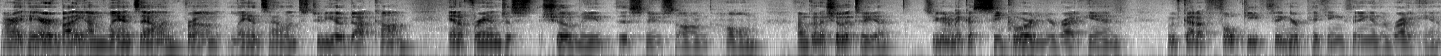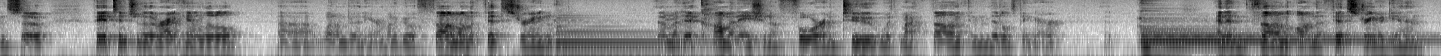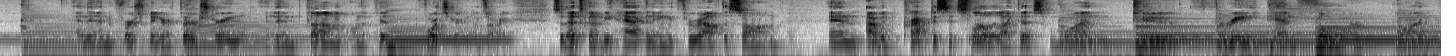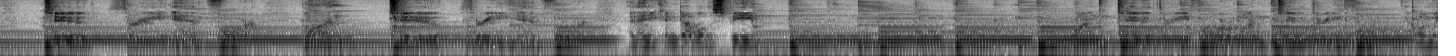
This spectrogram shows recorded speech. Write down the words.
All right, hey everybody, I'm Lance Allen from lanceallenstudio.com, and a friend just showed me this new song, Home. I'm going to show it to you. So you're going to make a C chord in your right hand. We've got a folky finger picking thing in the right hand, so pay attention to the right hand a little. Uh, what I'm doing here, I'm going to go thumb on the fifth string, then I'm going to hit a combination of four and two with my thumb and middle finger, and then thumb on the fifth string again and then first finger third string, and then thumb on the fifth, fourth string. I'm sorry. So that's going to be happening throughout the song. And I would practice it slowly like this one, two, three, and four. One, two, three, and four. One, two, three, and four. And then you can double the speed.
